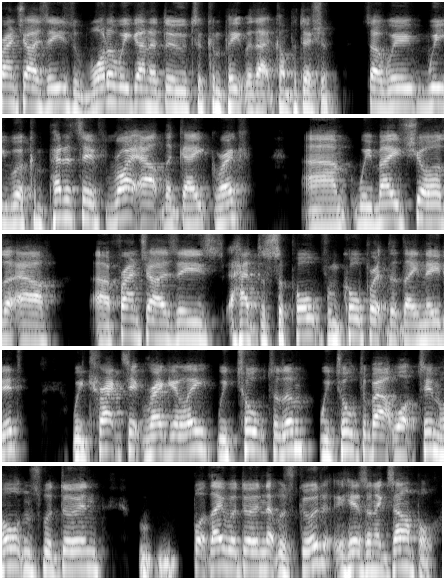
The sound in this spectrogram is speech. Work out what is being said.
franchisees. What are we going to do to compete with that competition? So we we were competitive right out the gate, Greg. Um, we made sure that our uh, franchisees had the support from corporate that they needed. We tracked it regularly. We talked to them. We talked about what Tim Hortons were doing, what they were doing that was good. Here's an example.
